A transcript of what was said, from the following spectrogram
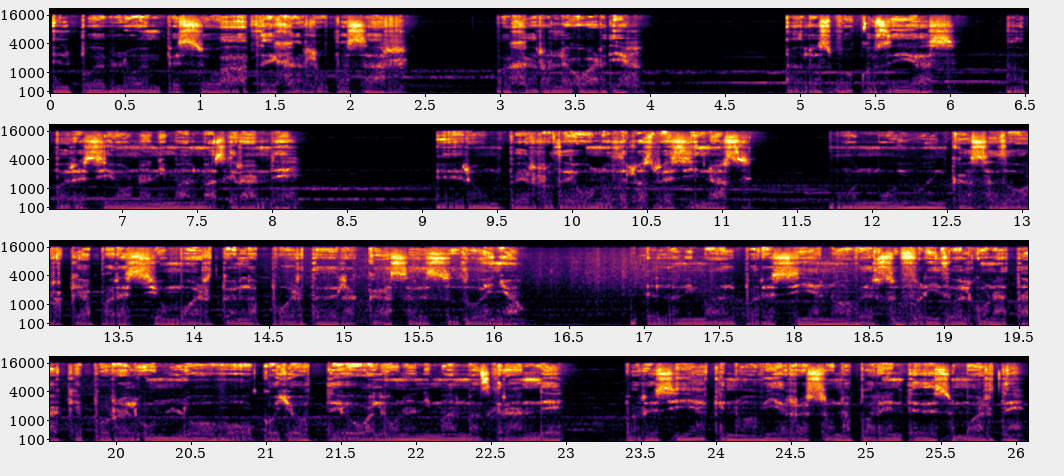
El pueblo empezó a dejarlo pasar. Bajaron la guardia. A los pocos días, apareció un animal más grande. Era un perro de uno de los vecinos un muy buen cazador que apareció muerto en la puerta de la casa de su dueño. El animal parecía no haber sufrido algún ataque por algún lobo o coyote o algún animal más grande. Parecía que no había razón aparente de su muerte.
